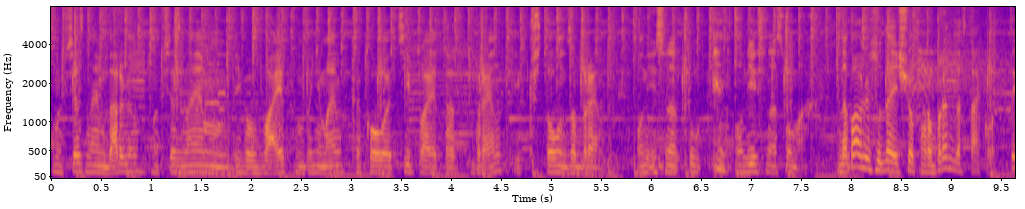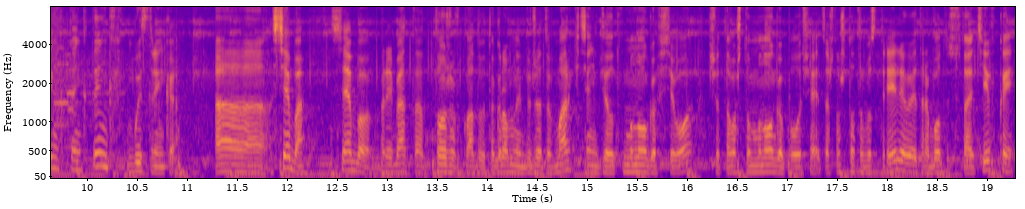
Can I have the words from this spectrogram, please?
Мы все знаем Дарвин, мы все знаем его вайб, мы понимаем, какого типа этот бренд и что он за бренд. Он есть у нас, он есть у нас в умах. Добавлю сюда еще пару брендов, так вот, тынк-тынк-тынк, быстренько. А, Себа. Себа, ребята тоже вкладывают огромные бюджеты в маркетинг, делают много всего, за счет того, что много получается, что что-то выстреливает, работают с ситуативкой,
